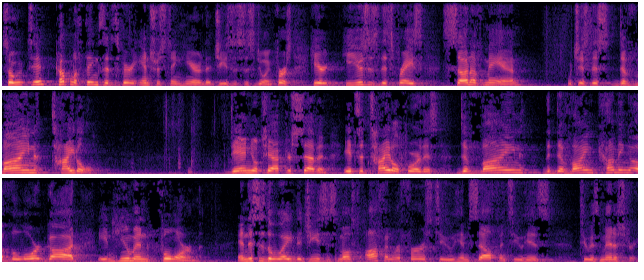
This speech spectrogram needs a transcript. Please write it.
So, a couple of things that's very interesting here that Jesus is doing. First, here he uses this phrase, Son of Man, which is this divine title. Daniel chapter 7. It's a title for this divine, the divine coming of the Lord God in human form. And this is the way that Jesus most often refers to himself and to his, to his ministry.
